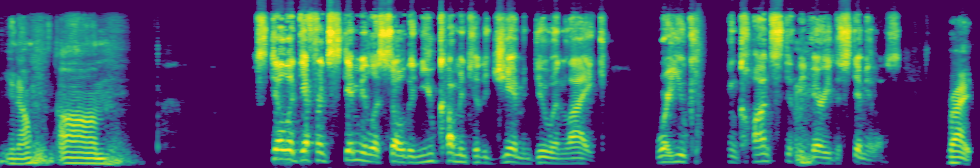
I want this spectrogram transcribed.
You know. Um, still a different stimulus, so than you coming to the gym and doing like where you can constantly vary the stimulus. Right.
